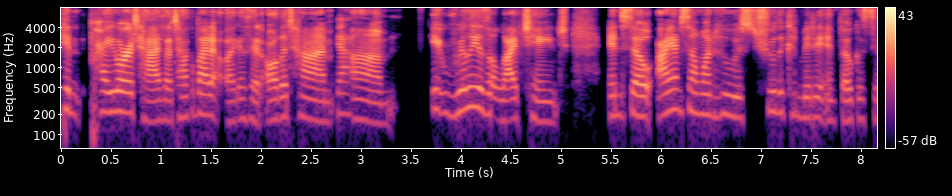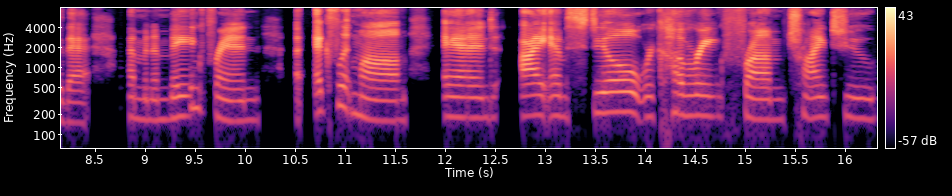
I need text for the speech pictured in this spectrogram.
can prioritize, I talk about it, like I said, all the time. Yeah. Um, it really is a life change. And so I am someone who is truly committed and focused to that. I'm an amazing friend, an excellent mom, and I am still recovering from trying to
